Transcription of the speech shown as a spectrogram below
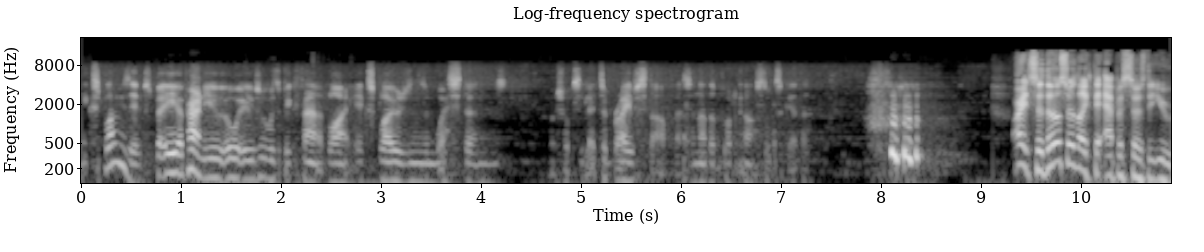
explosives. But he, apparently he, was always a big fan of like explosions and westerns, which obviously led to BraveStarr. That's another podcast altogether. All right, so those are like the episodes that you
